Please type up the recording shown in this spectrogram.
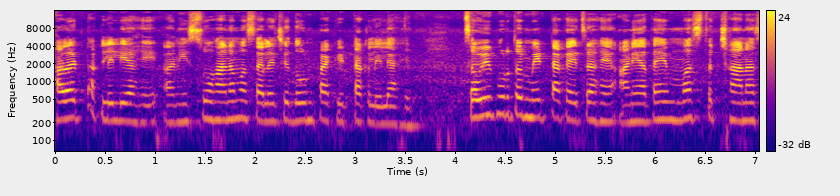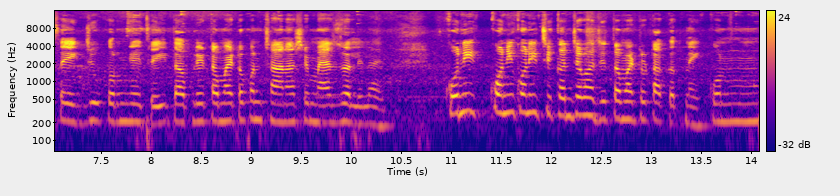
हळद टाकलेली आहे आणि सुहाणा मसाल्याचे दोन पॅकेट टाकलेले आहेत. चवीपुरतं मीठ टाकायचं आहे आणि आता हे मस्त छान असं एकजीव करून घ्यायचं आहे. इथं आपले टमॅटो पण छान असे मॅच झालेले आहेत. कोणी कोणी कोणी चिकनच्या भाजीत टमॅटो टाकत नाही. कोण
